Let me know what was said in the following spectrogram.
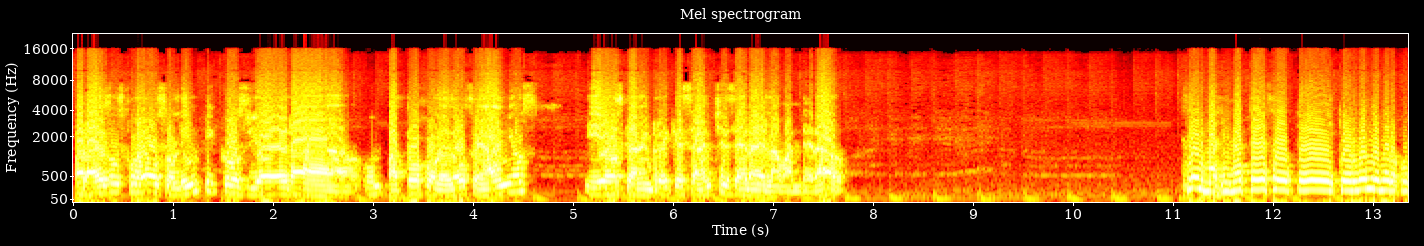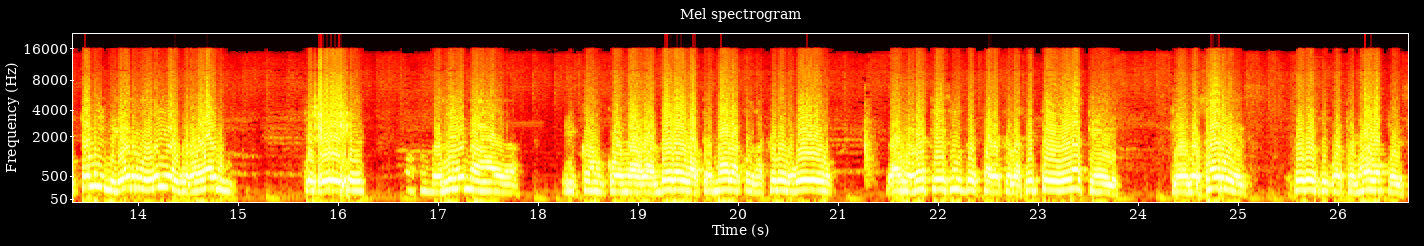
para esos Juegos Olímpicos yo era un patojo de 12 años y Oscar Enrique Sánchez era el abanderado. Sí, imagínate eso, que, que orgullo me lo contó Luis Miguel Rodríguez, ¿verdad? Que, Sí. que con su melena y con, con la bandera de Guatemala, con aquel orgullo. La verdad que eso es para que la gente vea que, que los héroes, los héroes de Guatemala, pues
